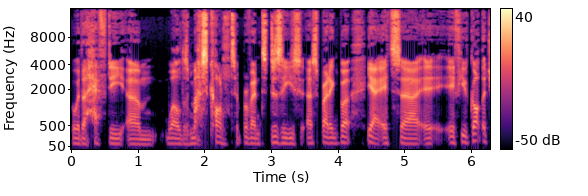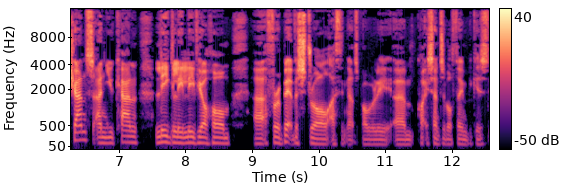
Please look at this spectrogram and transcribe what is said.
with a hefty um, welder's mask on to prevent disease spreading. But yeah, it's if you've got the chance and you can legally leave your home uh, for a bit of a stroll, I think that's probably um, quite a sensible thing because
